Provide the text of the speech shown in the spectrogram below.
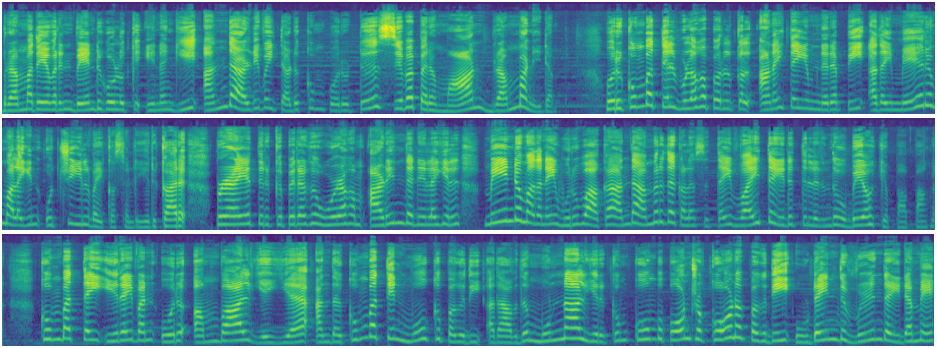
பிரம்மதேவரின் வேண்டுகோளுக்கு இணங்கி அந்த அழிவை தடுக்கும் பொருட்டு சிவபெருமான் பிரம்மனிடம் ஒரு கும்பத்தில் உலகப் பொருட்கள் அனைத்தையும் நிரப்பி அதை மேருமலையின் உச்சியில் வைக்க சொல்லியிருக்கார். பிரளயத்திற்கு பிறகு உலகம் அழிந்த நிலையில் மீண்டும் அதனை உருவாக்க அந்த அமிர்த கலசத்தை வைத்த இடத்திலிருந்து உபயோகிக்க பார்ப்பாங்க. கும்பத்தை இறைவன் ஒரு அம்பால் எய்ய அந்த கும்பத்தின் மூக்கு பகுதி அதாவது முன்னால் இருக்கும் கூம்பு போன்ற கோணப்பகுதி உடைந்து விழுந்த இடமே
